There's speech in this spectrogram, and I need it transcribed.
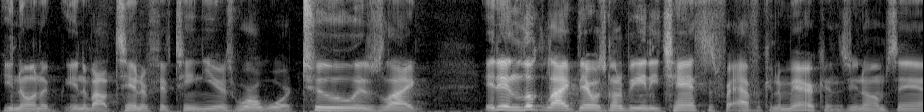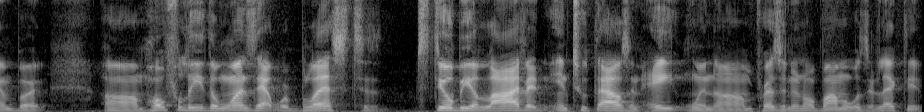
you know in, a, in about 10 or 15 years World War II it was like it didn't look like there was going to be any chances for African Americans you know what I'm saying but um, hopefully the ones that were blessed to still be alive at, in 2008 when um, President Obama was elected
